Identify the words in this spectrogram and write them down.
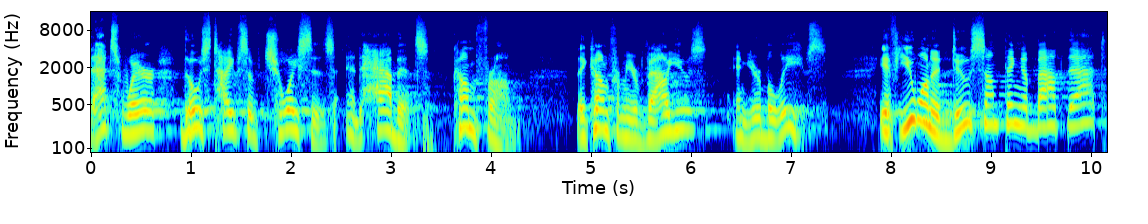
That's where those types of choices and habits come from. They come from your values and your beliefs. If you want to do something about that,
